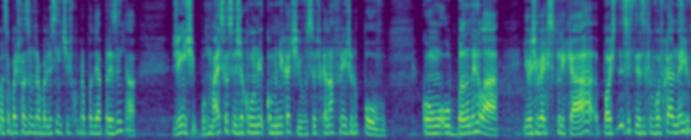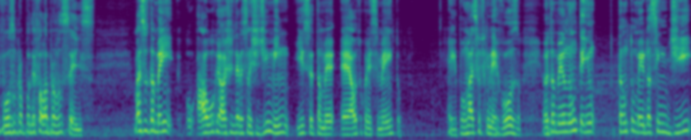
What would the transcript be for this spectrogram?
mas você pode fazer um trabalho científico para poder apresentar. Gente, por mais que eu seja comunicativo, você ficar na frente do povo com o banner lá e eu tiver que explicar, pode ter certeza que eu vou ficar nervoso para poder falar para vocês. Mas eu também, algo que eu acho interessante de mim, isso é também é autoconhecimento, é por mais que eu fique nervoso, eu também não tenho tanto medo assim de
